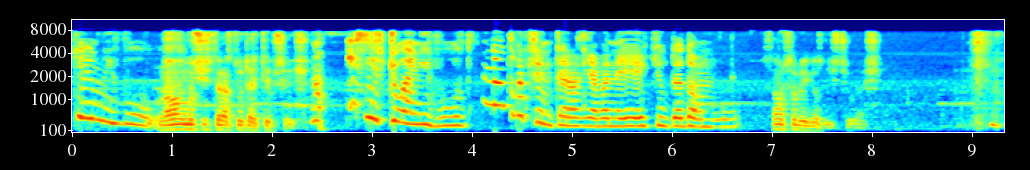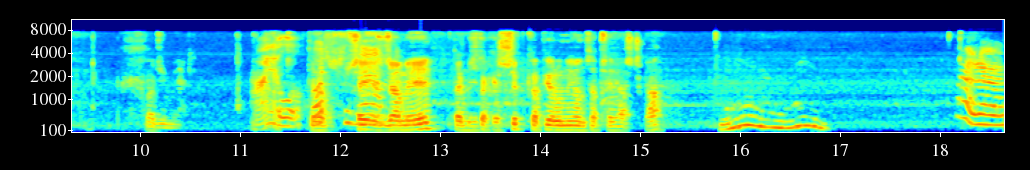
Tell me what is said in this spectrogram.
Gdzie jest mój wóz? No, musisz teraz tutaj ty przyjść. No i zniszczyłem mi wóz. No to czym teraz ja będę jeździł do domu? Sam sobie go zniszczyłeś. Wchodzimy. Ajo, Teraz chodź, przejeżdżamy. Tak będzie taka szybka, piorunująca przejażdżka. Ale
